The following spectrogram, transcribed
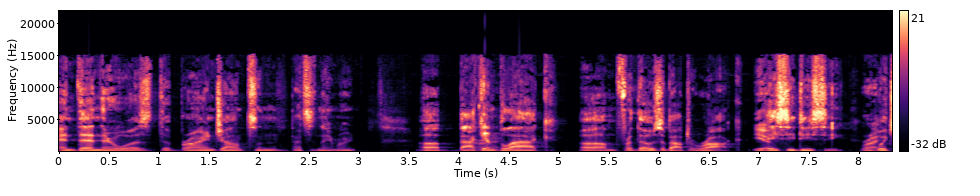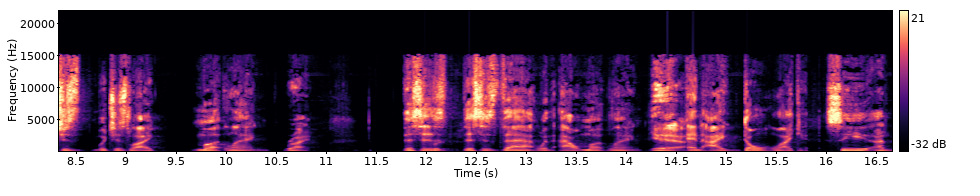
And then there was the Brian Johnson, that's his name, right? Uh, Back in Black, um, for those about to rock, Yeah. ACDC, Right. Which is which is like Mutt Lange. Right. This is this is that without Mutt Lange. Yeah. and I don't like it. See, I,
